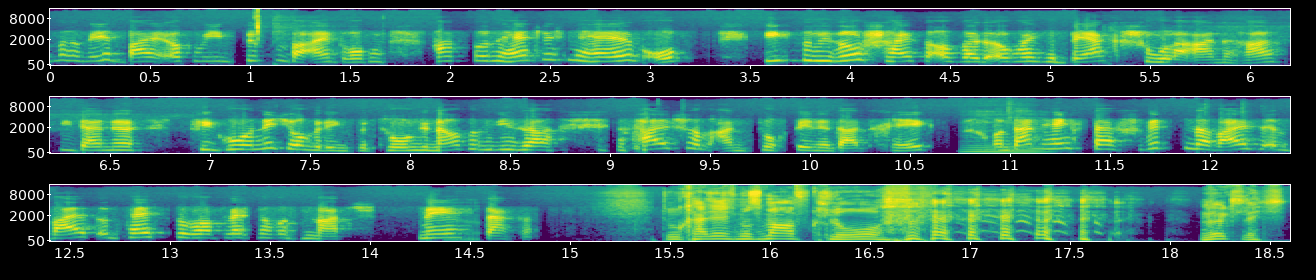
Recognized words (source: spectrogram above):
du noch nebenbei irgendwie einen Typen beeindrucken, hast so einen hässlichen Helm auf, siehst sowieso scheiße aus, weil du irgendwelche Bergschuhe anhast, die deine Figur nicht unbedingt betonen, genauso wie dieser Fallschirmanzug, den du da trägst. Und dann hängst du da schwitzenderweise im Wald und fällst sogar vielleicht noch ins Matsch. Nee, danke. Du, Katja, ich muss mal auf Klo. Wirklich.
